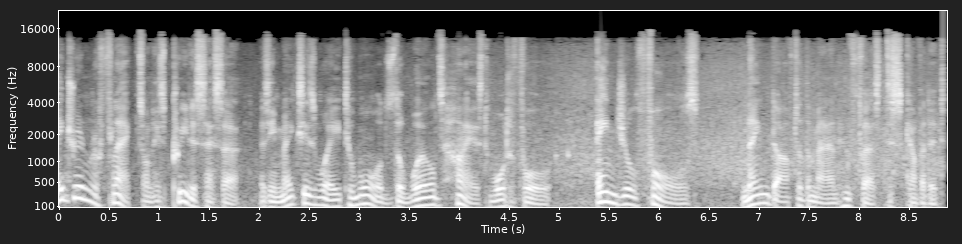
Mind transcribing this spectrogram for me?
Adrian reflects on his predecessor as he makes his way towards the world's highest waterfall, Angel Falls, named after the man who first discovered it.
